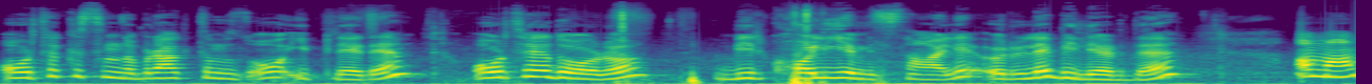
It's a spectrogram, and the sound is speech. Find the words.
orta kısımda bıraktığımız o ipleri ortaya doğru bir kolye misali örülebilirdi. Ama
